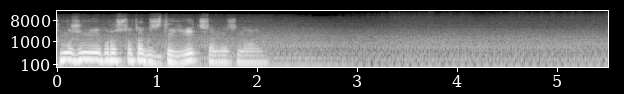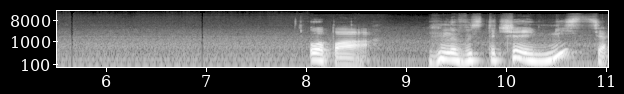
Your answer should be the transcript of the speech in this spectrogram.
Чи може мені просто так здається, не знаю. Опа! Не вистачає місця?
